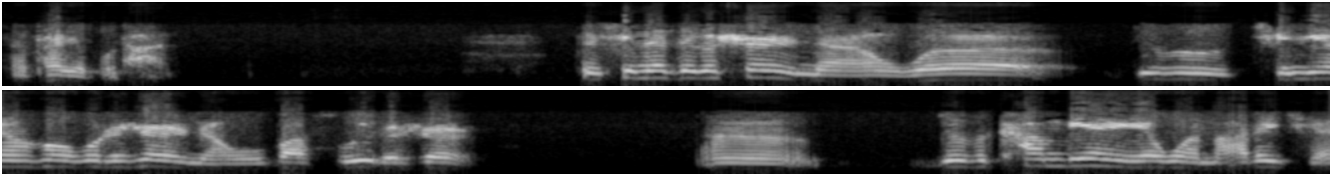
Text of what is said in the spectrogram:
那他也不摊。这现在这个事儿呢，我就是前前后后的事儿呢，我把所有的事儿，嗯，就是看病也，我拿的钱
